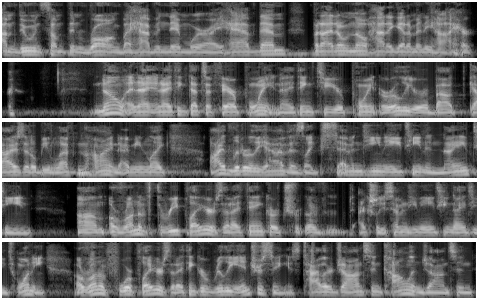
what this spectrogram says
I'm doing something wrong by having them where I have them, but I don't know how to get them any higher. No, and I and I think that's a fair point. And I think to your point earlier about guys that'll be left behind. I mean, like I literally have as like 17, 18, and 19 um, a run of three players that I think are tr- actually 17, 18, 19, 20, a run of four players that I think are really interesting. It's Tyler Johnson, Collin Johnson,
